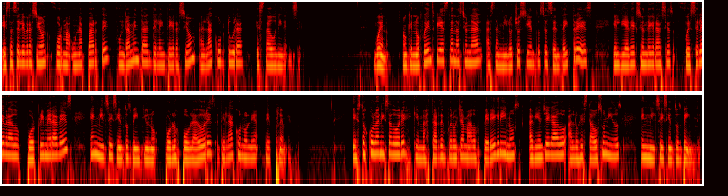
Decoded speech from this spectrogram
Esta celebración forma una parte fundamental de la integración a la cultura estadounidense. Bueno, aunque no fue en fiesta nacional hasta 1863, el Día de Acción de Gracias fue celebrado por primera vez en 1621 por los pobladores de la colonia de Plymouth. Estos colonizadores, que más tarde fueron llamados peregrinos, habían llegado a los Estados Unidos en 1620,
